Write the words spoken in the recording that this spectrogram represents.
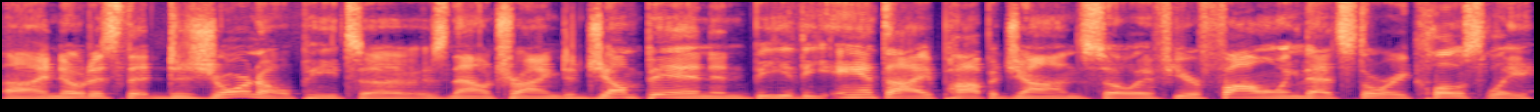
Uh, I noticed that DiGiorno Pizza is now trying to jump in and be the anti Papa John's. So if you're following that story closely,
